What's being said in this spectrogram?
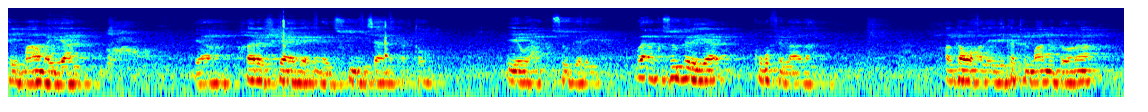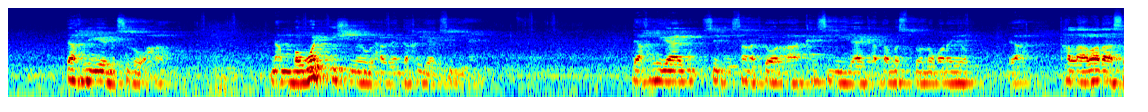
tilmaamayaan. Ya kharashkaaga inaad isku miisaani karto iyo waxa ku soo gelaya. Waxa ku soo gelaya kugu filaada. Halkan waxaa laydinka tilmaami doonaa dakligeenu siduu ahaa. Number one issue waxaa weya dakligaagu siduu yahay. Dakligaagu sidii sannadkii hore ahaa ka siduu yahay ka siduu noqonayo ya tallaabadaas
